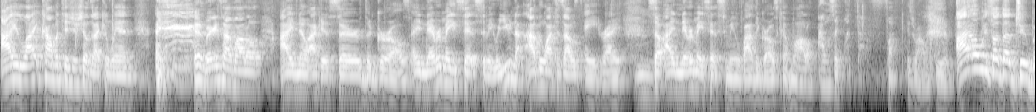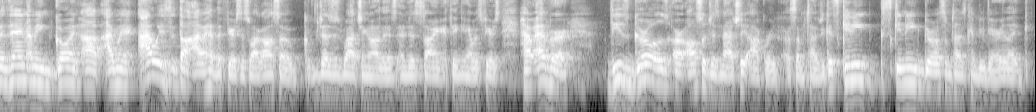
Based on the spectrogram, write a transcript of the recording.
I like competition shows that I can win. American Top Model, I know I can serve the girls. It never made sense to me. Were you? Not, I've been watching since I was eight, right? Mm-hmm. So I never made sense to me why the girls couldn't model. I was like, what the fuck is wrong with you? I always thought that too, but then I mean, growing up, I went. I always thought I had the fiercest walk. Also, just just watching all this and just starting thinking I was fierce. However, these girls are also just naturally awkward sometimes because skinny skinny girls sometimes can be very like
